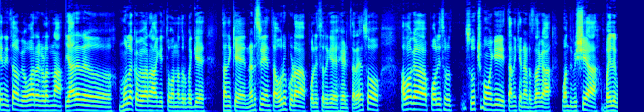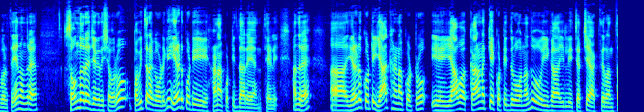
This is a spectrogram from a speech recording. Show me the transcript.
ಏನಿತ್ತು ಆ ವ್ಯವಹಾರಗಳನ್ನು ಯಾರ್ಯಾರ ಮೂಲಕ ವ್ಯವಹಾರ ಆಗಿತ್ತು ಅನ್ನೋದ್ರ ಬಗ್ಗೆ ತನಿಖೆ ನಡೆಸ್ರಿ ಅಂತ ಅವರು ಕೂಡ ಪೊಲೀಸರಿಗೆ ಹೇಳ್ತಾರೆ. ಸೊ ಅವಾಗ ಪೊಲೀಸರು ಸೂಕ್ಷ್ಮವಾಗಿ ತನಿಖೆ ನಡೆಸಿದಾಗ ಒಂದು ವಿಷಯ ಬಯಲಿಗೆ ಬರುತ್ತೆ. ಏನು ಅಂದರೆ ಸೌಂದರ್ಯ ಜಗದೀಶ್ ಅವರು ಪವಿತ್ರ ಗೌಡಿಗೆ ಎರಡು ಕೋಟಿ ಹಣ ಕೊಟ್ಟಿದ್ದಾರೆ ಅಂಥೇಳಿ ಅಂದರೆ ಎರಡು ಕೋಟಿ ಯಾಕೆ ಹಣ ಕೊಟ್ಟರು ಯಾವ ಕಾರಣಕ್ಕೆ ಕೊಟ್ಟಿದ್ದರು ಅನ್ನೋದು ಈಗ ಇಲ್ಲಿ ಚರ್ಚೆ ಆಗ್ತಿರೋಂಥ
